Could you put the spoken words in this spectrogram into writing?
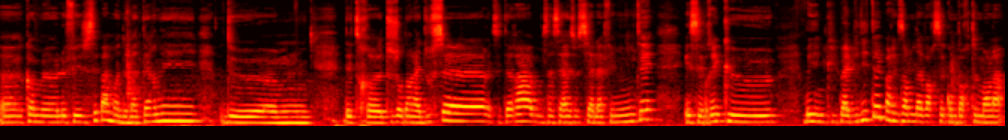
Euh, comme euh, le fait, je sais pas moi, de materner, de euh, d'être toujours dans la douceur, etc. Bon, ça c'est associé à la féminité. Et c'est vrai que ben, y a une culpabilité, par exemple, d'avoir ces comportements-là.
